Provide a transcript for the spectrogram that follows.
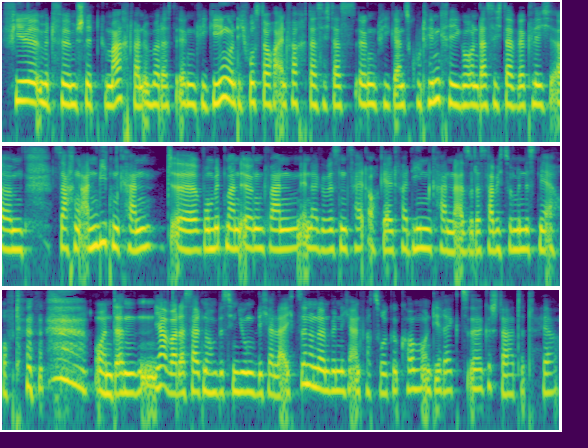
viel mit Filmschnitt gemacht, wann immer das irgendwie ging. Und ich wusste auch einfach, dass ich das irgendwie ganz gut hinkriege und dass ich da wirklich ähm, Sachen anbieten kann, äh, womit man irgendwann in einer gewissen Zeit auch Geld verdienen kann. Also das habe ich zumindest mir erhofft. und dann, ja, war das halt noch ein bisschen jugendlicher Leichtsinn und dann bin ich einfach zurückgekommen und direkt äh, gestartet, ja.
